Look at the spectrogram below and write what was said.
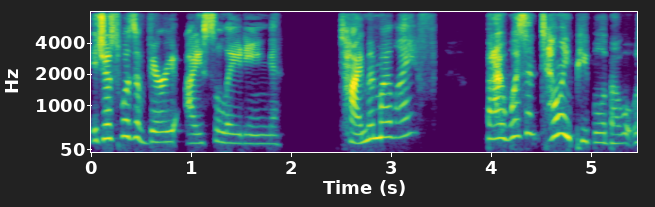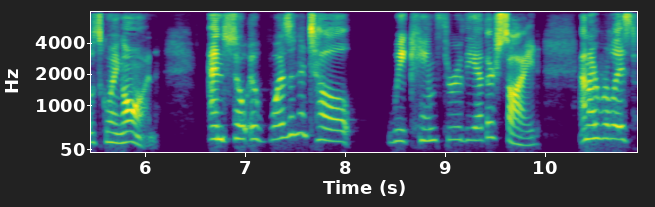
it just was a very isolating time in my life but i wasn't telling people about what was going on and so it wasn't until we came through the other side and I realized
